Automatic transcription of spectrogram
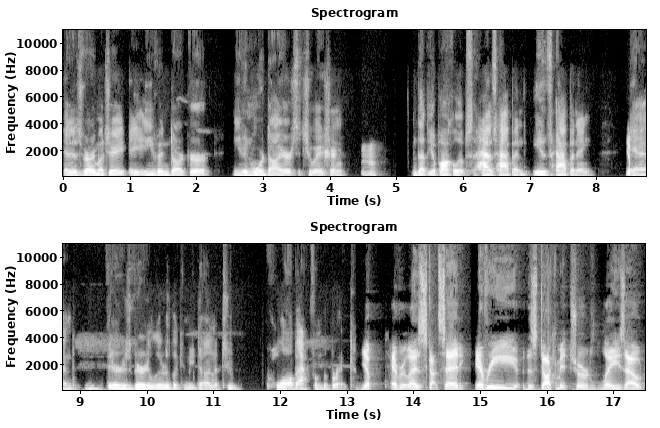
It is very much a, a even darker, even more dire situation Mhm. that the apocalypse has happened, is happening, Yep. and there's very little that can be done to claw back from the brink. Yep. Every as Scott said, every this document sort of lays out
